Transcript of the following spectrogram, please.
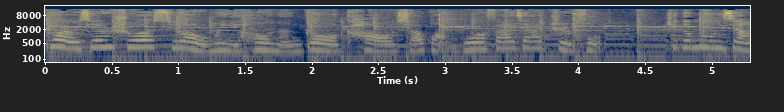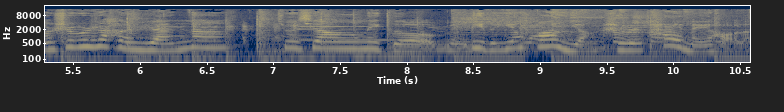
？Q 尔先说，希望我们以后能够靠小广播发家致富，这个梦想是不是很燃呢？就像那个美丽的烟花一样，是不是太美好了？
